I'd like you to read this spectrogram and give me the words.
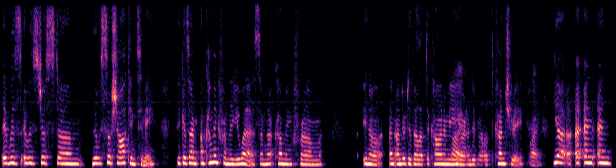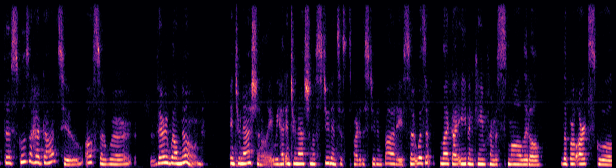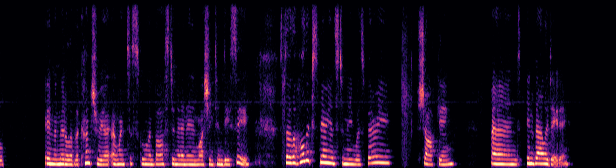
It was it was just um, it was so shocking to me because I'm I'm coming from the US. I'm not coming from you know an underdeveloped economy right. or an undeveloped country. Right. Yeah and and the schools i had gone to also were very well known internationally. We had international students as part of the student body. So it wasn't like i even came from a small little liberal arts school in the middle of the country. I, I went to school in boston and in washington d.c so the whole experience to me was very shocking and invalidating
